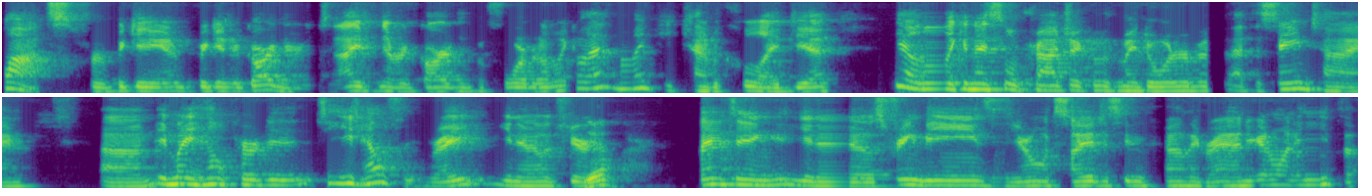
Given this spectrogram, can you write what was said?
plots for beginner beginner gardeners. And I've never gardened before, but I'm like, oh, that might be kind of a cool idea. You know, like a nice little project with my daughter, but at the same time, um, it might help her to, to eat healthy, right? You know, if you're yeah. planting, you know, string beans and you're all excited to see them come on the ground, you're going to want to eat them.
